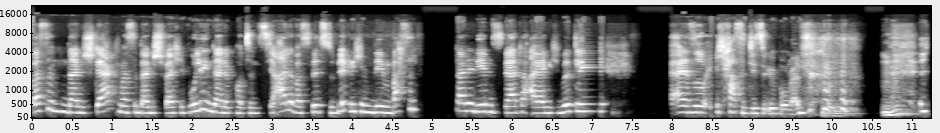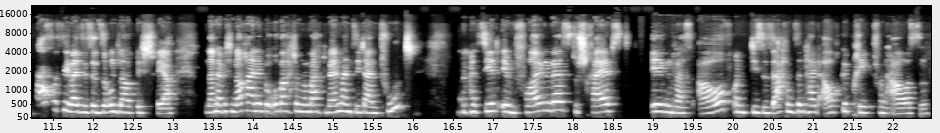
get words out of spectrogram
was sind denn deine Stärken, was sind deine Schwächen, wo liegen deine Potenziale, was willst du wirklich im Leben, was sind deine Lebenswerte eigentlich wirklich? Also ich hasse diese Übungen. Mhm. mhm. Ich hasse sie, weil sie sind so unglaublich schwer. Und dann habe ich noch eine Beobachtung gemacht, wenn man sie dann tut, dann passiert eben Folgendes, du schreibst irgendwas auf und diese Sachen sind halt auch geprägt von außen.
